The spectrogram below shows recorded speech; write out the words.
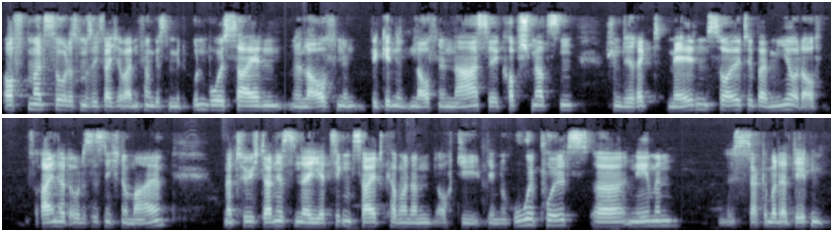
oftmals so, dass man sich vielleicht am Anfang ein bisschen mit Unwohlsein, einer laufenden, beginnenden laufenden Nase, Kopfschmerzen schon direkt melden sollte bei mir oder auch reinhört, oh, das ist nicht normal. Natürlich dann jetzt in der jetzigen Zeit kann man dann auch die, den Ruhepuls äh, nehmen. Ich sage immer den Athleten,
